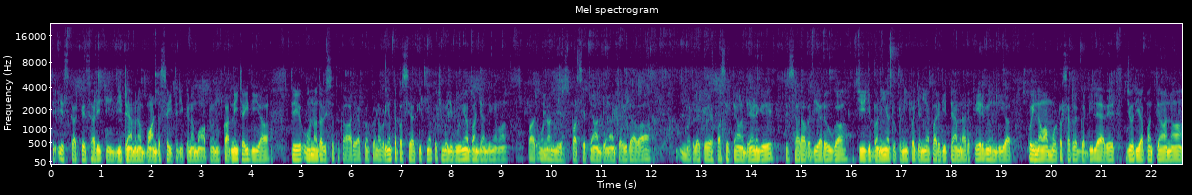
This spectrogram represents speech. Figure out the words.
ਤੇ ਇਸ ਕਰਕੇ ਸਾਰੀ ਚੀਜ਼ ਦੀ ਟਾਈਮ ਨਾਲ ਵੰਡ ਸਹੀ ਤਰੀਕੇ ਨਾਲ ਮਾਂ ਪਿਓ ਨੂੰ ਕਰਨੀ ਚਾਹੀਦੀ ਆ। ਤੇ ਉਹਨਾਂ ਦਾ ਵੀ ਸਤਿਕਾਰ ਆ, ਕਿਉਂਕਿ ਉਹਨਾਂ ਬੜੀਆਂ ਤਪੱਸਿਆ ਕੀਤੀਆਂ ਕੁਝ ਮਜਬੂਰੀਆਂ ਬਣ ਜਾਂਦੀਆਂ ਵਾ। ਪਰ ਉਹਨਾਂ ਨੂੰ ਵੀ ਇਸ ਪਾਸੇ ਧਿਆਨ ਦੇਣਾ ਚਾਹੀਦਾ ਵਾ। ਮਤਲਬ ਕਿ ਇਸ ਪਾਸੇ ਧਿਆਨ ਦੇਣਗੇ ਤੇ ਸਾਰਾ ਵਧੀਆ ਰਹੂਗਾ। ਚੀਜ਼ ਬਣੀ ਆ ਟੁੱਟਣੀ ਭੱਜਣੀ ਆ ਪਰ ਇਹਦੀ ਟਾਈਮ ਨਾਲ ਰਿਪੇਅਰ ਵੀ ਹੁੰਦੀ ਆ। ਕੋਈ ਨਵਾਂ ਮੋਟਰਸਾਈਕਲ, ਗੱਡੀ ਲੈ ਆਵੇ, ਜੇ ਉਹਦੀ ਆਪਾਂ ਧਿਆਨ ਨਾਲ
